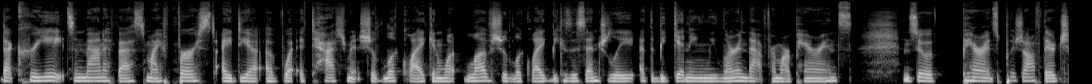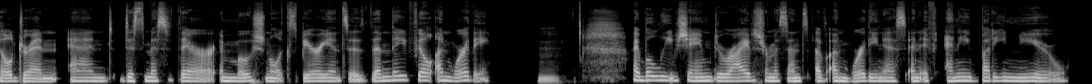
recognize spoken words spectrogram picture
that creates and manifests my first idea of what attachment should look like and what love should look like because essentially at the beginning we learned that from our parents. And so if parents push off their children and dismiss their emotional experiences, then they feel unworthy. Hmm. I believe shame derives from a sense of unworthiness. And if anybody knew,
